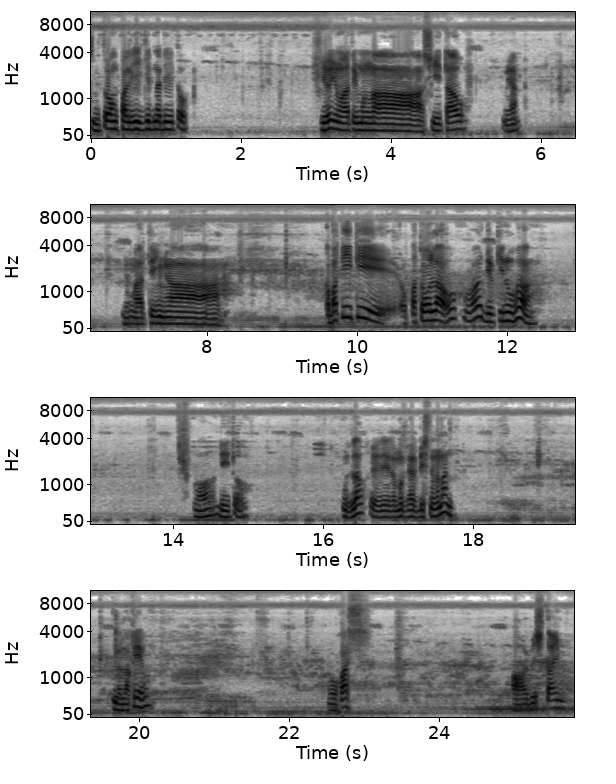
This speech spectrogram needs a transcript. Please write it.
Ito ang paligid na dito. Yun yung ating mga sitaw. Yan. Yung ating ah, kabatiti o patola. Oh, oh di kinuha. Oh, dito. Wala, pwede na mag-harvest na naman. Lalaki oh. Bukas. Harvest time.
